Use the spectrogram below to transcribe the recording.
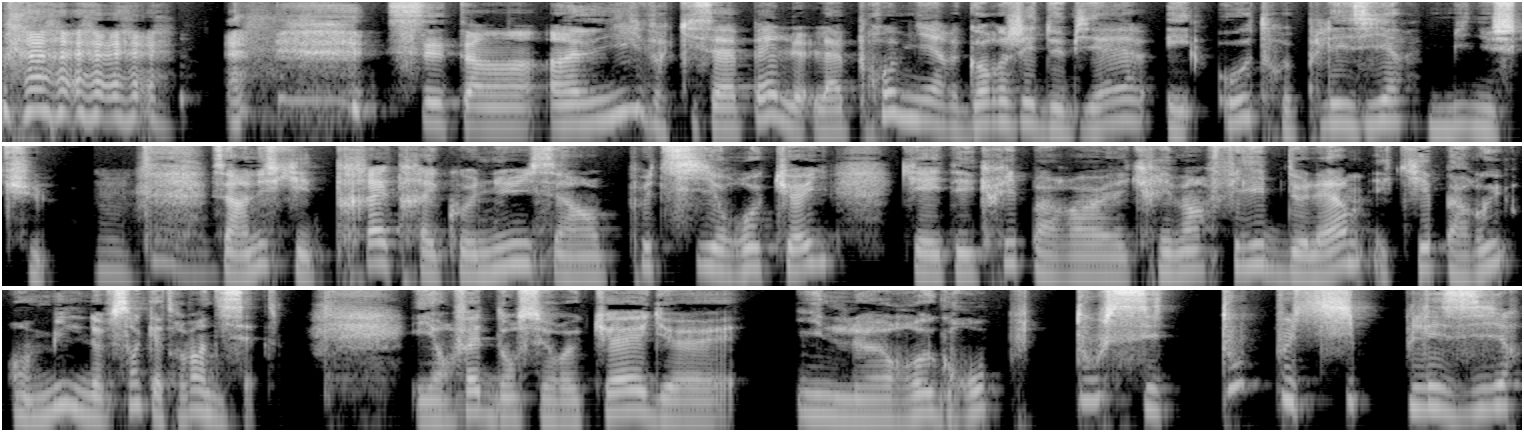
C'est un, un livre qui s'appelle La première gorgée de bière et autres plaisirs minuscules. Mhm. C'est un livre qui est très très connu. C'est un petit recueil qui a été écrit par euh, l'écrivain Philippe Delerme et qui est paru en 1997. Et en fait, dans ce recueil, euh, il regroupe tous ces tout petits plaisirs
